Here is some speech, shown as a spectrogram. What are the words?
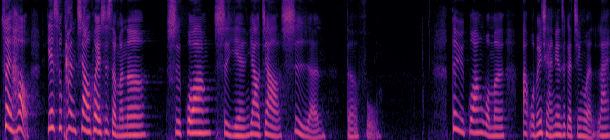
最后，耶稣看教会是什么呢？是光，是盐，要叫世人得福。对于光，我们啊，我们一起来念这个经文，来。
